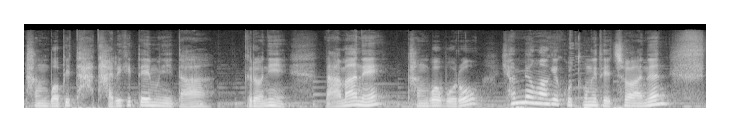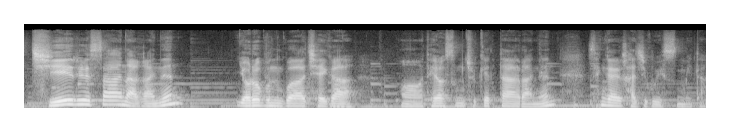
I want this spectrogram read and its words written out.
방법이 다 다르기 때문이다. 그러니 나만의 방법으로 현명하게 고통에 대처하는 지혜를 쌓아 나가는 여러분과 제가 어, 되었으면 좋겠다라는 생각을 가지고 있습니다.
